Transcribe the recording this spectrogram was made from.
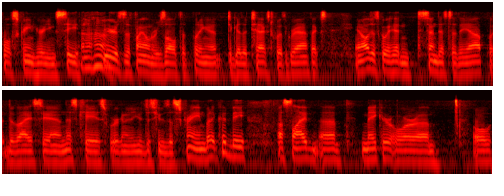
full screen here, you can see uh -huh. here's the final result of putting it together text with graphics. And I'll just go ahead and send this to the output device. And in this case, we're going to just use a screen, but it could be a slide uh, maker or um, oh,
